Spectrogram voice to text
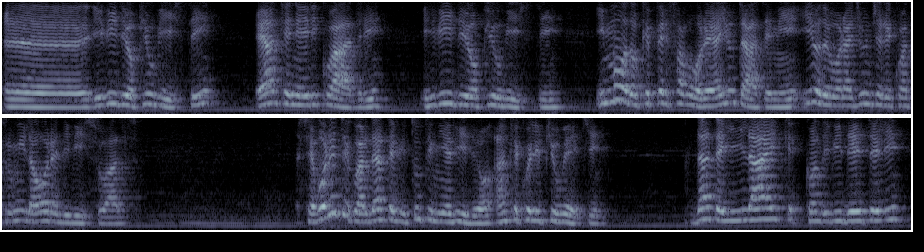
eh, i video più visti e anche nei riquadri i video più visti in modo che per favore aiutatemi. Io devo raggiungere 4000 ore di visuals. Se volete guardatevi tutti i miei video anche quelli più vecchi. Dategli like condivideteli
